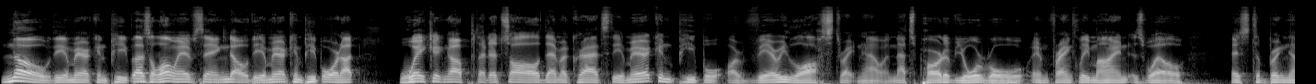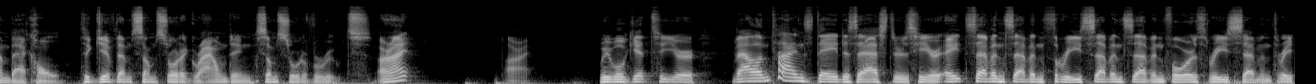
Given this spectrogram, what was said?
No, the American people. That's a long way of saying no, the American people are not waking up that it's all Democrats. The American people are very lost right now, and that's part of your role, and frankly, mine as well, is to bring them back home, to give them some sort of grounding, some sort of roots. All right? All right. We will get to your Valentine's Day disasters here. 877 377 4373.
